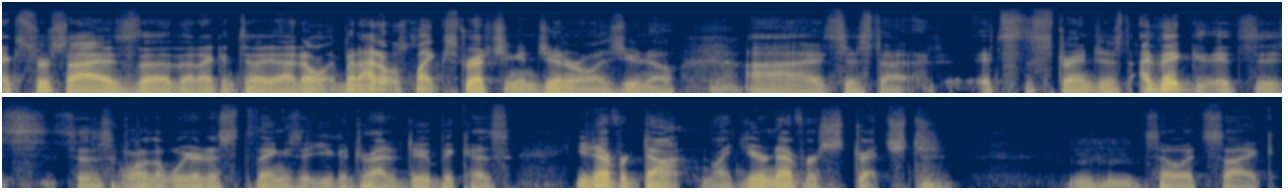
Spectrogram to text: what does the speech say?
exercise uh, that I can tell you I don't, but I don't like stretching in general, as you know. Yeah. Uh, it's just uh, it's the strangest. I think it's it's just one of the weirdest things that you can try to do because you're never done. Like you're never stretched. Mm-hmm. So it's like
